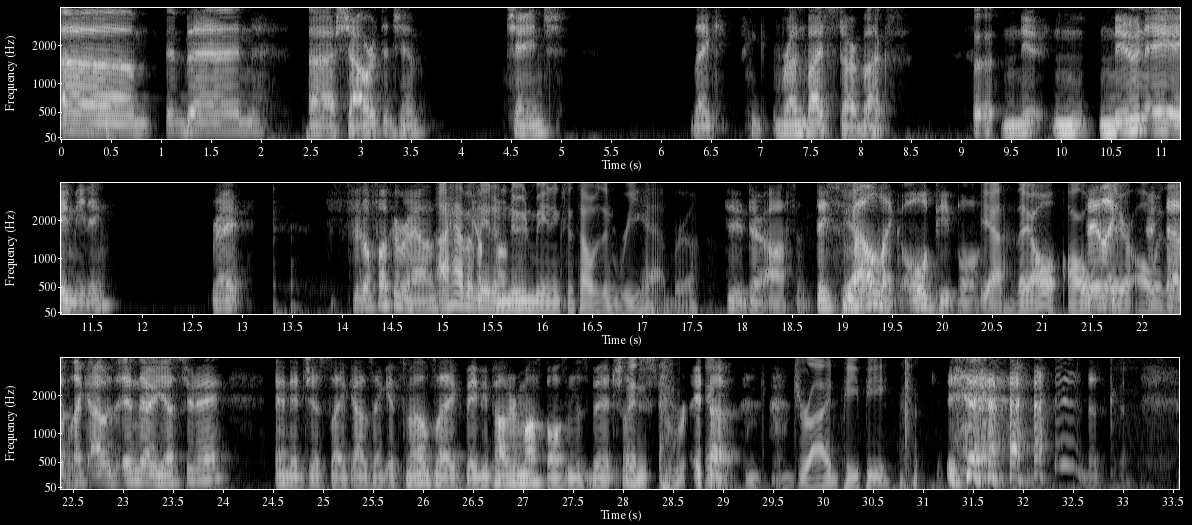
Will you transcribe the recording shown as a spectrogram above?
Um, and then uh, shower at the gym, change, like run by Starbucks, Noo- n- noon AA meeting, right? Fiddle fuck around. I haven't made a home. noon meeting since I was in rehab, bro. Dude, they're awesome. They smell like old people. Yeah, they all are. They like they are always up- awesome. like I was in there yesterday. And it just like I was like, it smells like baby powder and mothballs in this bitch, like And- straight and up. dried pee pee. That's gross.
